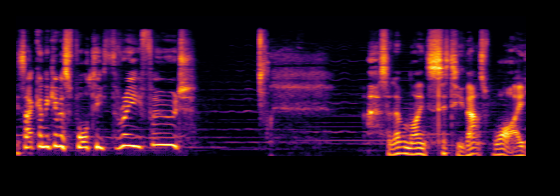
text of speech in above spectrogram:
Is that going to give us 43 food? It's a level 9 city, that's why.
